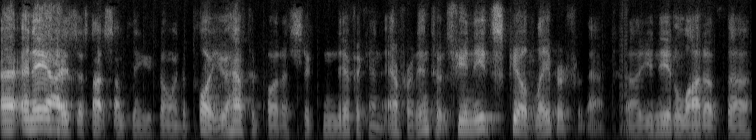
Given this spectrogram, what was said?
Uh, and AI is just not something you go and deploy. You have to put a significant effort into it. So you need skilled labor for that. Uh, you need a lot of the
